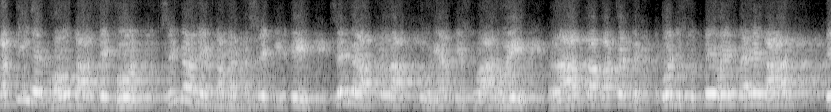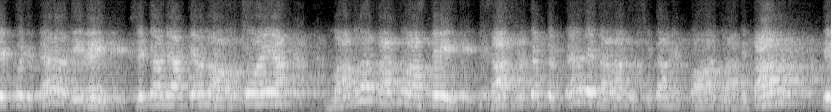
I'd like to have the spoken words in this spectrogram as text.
ਪੱਟੀ ਦੇ ਫੌਜਦਾਰ ਦੇ ਕੋਲ ਸਿੰਘਾਂ ਨੇ ਕਬਰ ਕਸ਼ੇ ਕੀਤੇ। ਸਿੰਘ ਰਾਤੋਂ ਰਾਤ ਘੋੜਿਆਂ ਤੇ ਸਵਾਰ ਹੋਏ। ਰਾਤ ਦਾ ਵਕਤ ਕੁਝ ਸੁੱਤੇ ਹੋਏ ਪਹਿਰੇਦਾਰ ਤੇ ਕੁਝ ਪਹਿਰਾ ਦੇ ਰਹੇ। ਸਿੰਘਾਂ ਨੇ ਆਖਿਆ, ਲਾਹੌਰ ਤੋਂ ਆਏ ਆ। ਮਾਮਲਾ ਕਰਨ ਵਾਸਤੇ ਸਾਧ ਸੰਗਤ ਪਹਿਰੇਦਾਰਾਂ ਨੂੰ ਸਿੰਘਾਂ ਨੇ ਪਾਰ ਬਣਾ ਦਿੱਤਾ ਤੇ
